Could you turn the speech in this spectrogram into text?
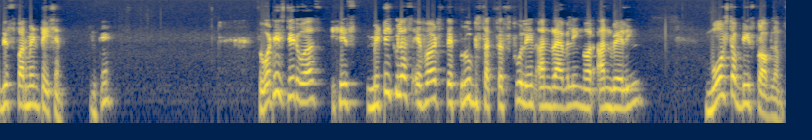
this fermentation. Okay. So what he did was his meticulous efforts they proved successful in unraveling or unveiling most of these problems.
